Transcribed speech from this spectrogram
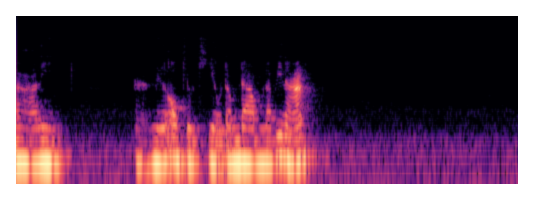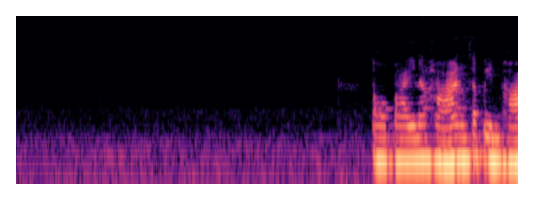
นะคะนี่เนื้อออกเขียวๆดำๆนะพี่นะต่อไปนะคะอันนี้จะเป็นพระ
